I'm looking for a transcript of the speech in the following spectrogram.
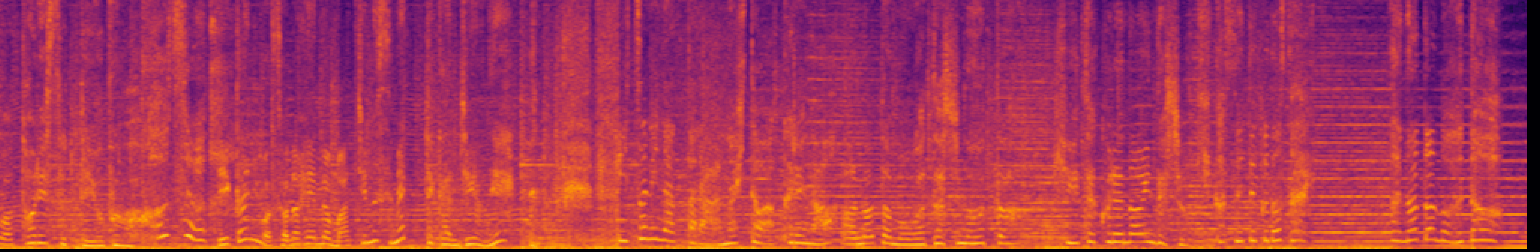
はトリスって呼ぶわ。カズいかにもその辺の町娘って感じよね。いつになったらあの人は来るの？あなたも私の歌聞いてくれないんでしょ。聞かせてください。あなたの歌を。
